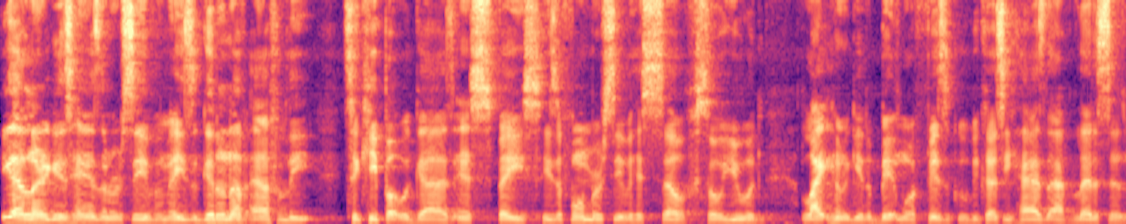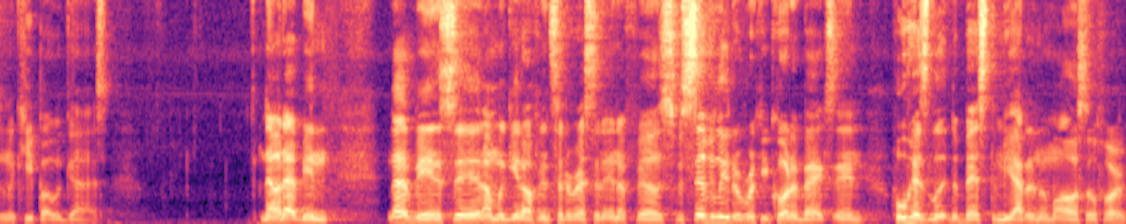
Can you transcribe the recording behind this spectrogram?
He got to learn to get his hands on the receiver, man. He's a good enough athlete to keep up with guys in space. He's a former receiver himself, so you would like him to get a bit more physical because he has the athleticism to keep up with guys. Now that being that being said, I'm gonna get off into the rest of the NFL, specifically the rookie quarterbacks and who has looked the best to me out of them all so far.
